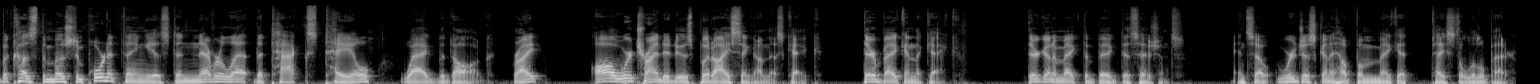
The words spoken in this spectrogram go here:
Because the most important thing is to never let the tax tail wag the dog, right? All we're trying to do is put icing on this cake. They're baking the cake. They're going to make the big decisions. And so we're just going to help them make it taste a little better.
